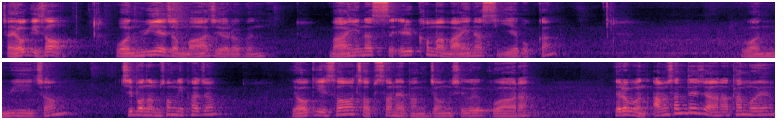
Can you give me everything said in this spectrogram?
자 여기서 원 위에 점 뭐하지 여러분 마이너스 1, 마이너스 2 해볼까? 원 위 점 집어넣으면 성립하죠? 여기서 접선의 방정식을 구하라. 여러분 암산되지 않아? 답 뭐예요?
